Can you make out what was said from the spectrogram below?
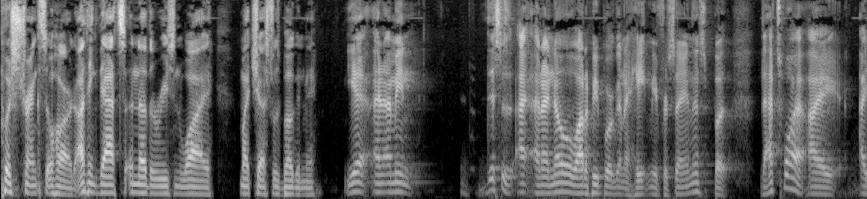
push strength so hard. I think that's another reason why my chest was bugging me. Yeah, and I mean, this is, I, and I know a lot of people are going to hate me for saying this, but that's why I I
